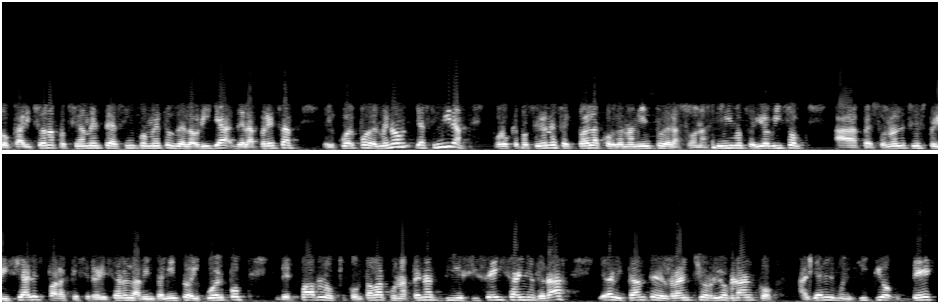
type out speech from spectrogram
localizó aproximadamente a cinco metros de la orilla de la presa el cuerpo del menor, ya se mira, por lo que posteriormente efectuó el acordonamiento de la zona. Asimismo, se dio aviso a personal de estudios periciales para que se realizara el aventamiento del cuerpo de Pablo, que contaba con apenas 16 años de edad y era habitante del rancho Río Blanco, allá en el municipio de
